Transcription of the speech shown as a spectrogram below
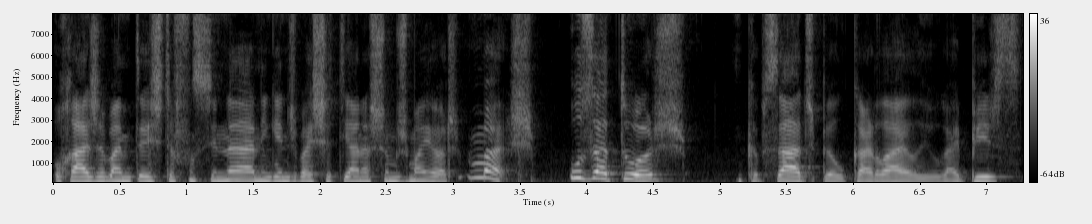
o Raja vai meter isto a funcionar, ninguém nos vai chatear, nós somos maiores. Mas os atores, encabeçados pelo Carlyle e o Guy Pearce,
